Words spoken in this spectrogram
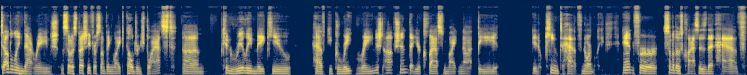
Doubling that range, so especially for something like Eldritch Blast, um, can really make you have a great ranged option that your class might not be, you know, keen to have normally. And for some of those classes that have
